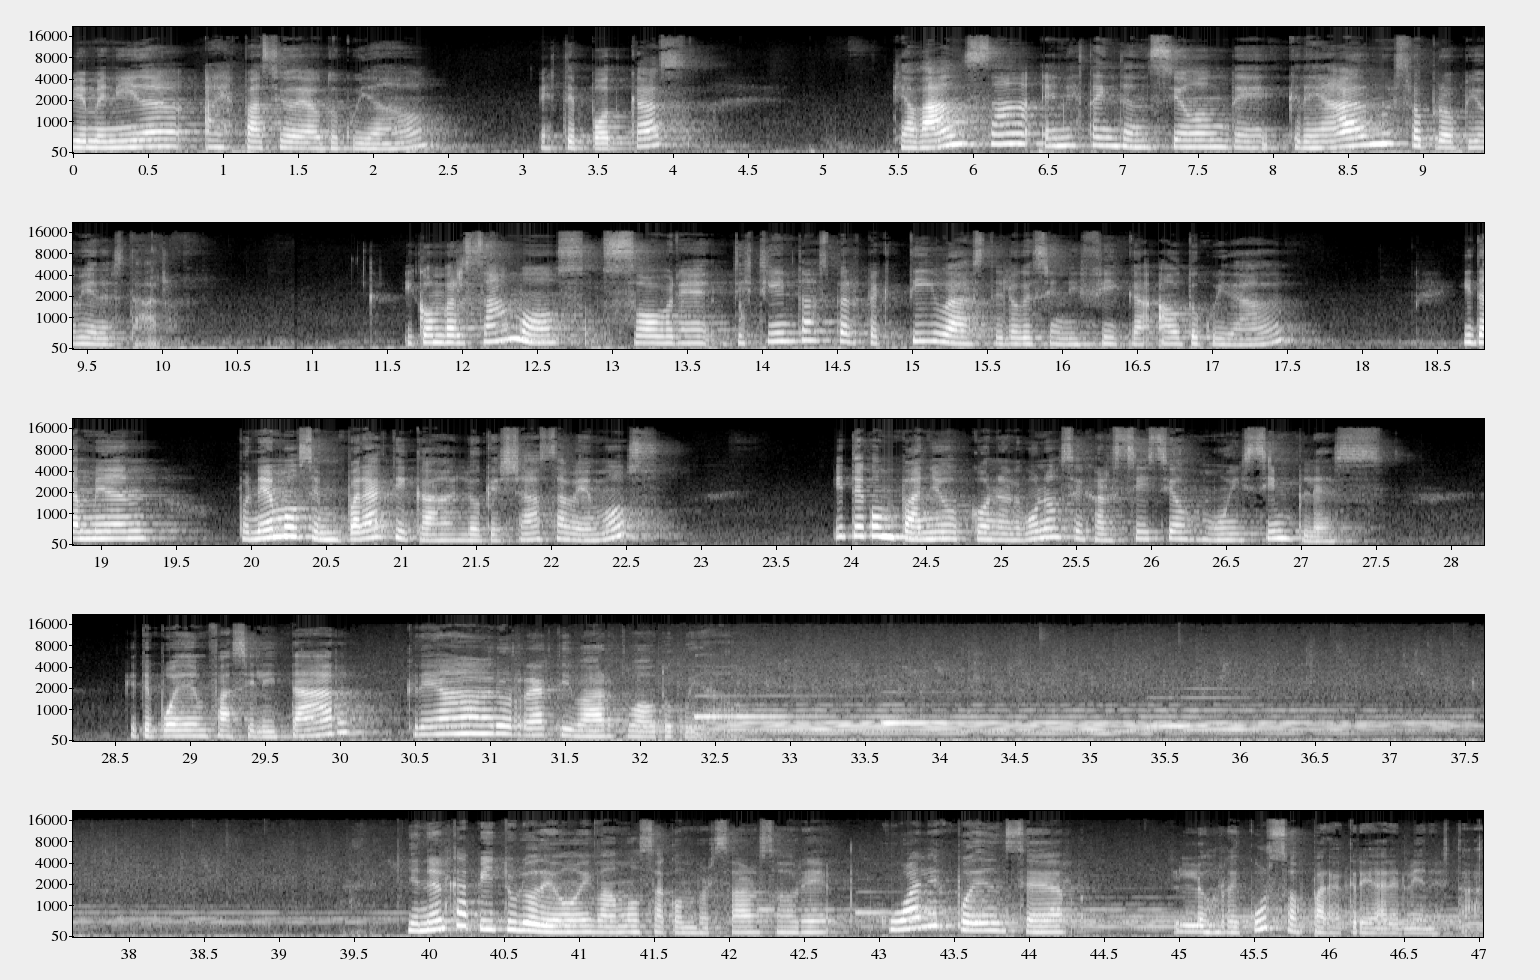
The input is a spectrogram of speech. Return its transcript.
Bienvenida a Espacio de Autocuidado, este podcast que avanza en esta intención de crear nuestro propio bienestar. Y conversamos sobre distintas perspectivas de lo que significa autocuidado y también ponemos en práctica lo que ya sabemos y te acompaño con algunos ejercicios muy simples que te pueden facilitar crear o reactivar tu autocuidado. Y en el capítulo de hoy vamos a conversar sobre cuáles pueden ser los recursos para crear el bienestar.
